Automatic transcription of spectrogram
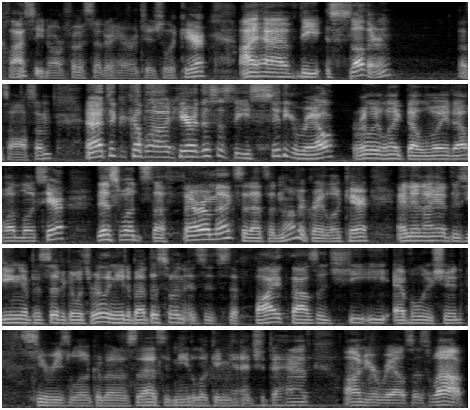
classy Norfolk Southern Heritage look here. I have the Southern. That's awesome. And I took a couple out here. This is the CitiRail. I really like that way that one looks here. This one's the Ferromex, so that's another great look here. And then I have this Union Pacifica. What's really neat about this one is it's the 5000 GE Evolution series locomotive. So that's a neat looking engine to have on your rails as well.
